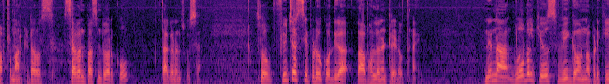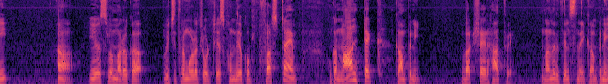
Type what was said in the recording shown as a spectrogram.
after market hours seven percent వరకు తగ్గడం చూసాం సో ఫ్యూచర్స్ ఇప్పుడు కొద్దిగా లాభాల్లోనే ట్రేడ్ అవుతున్నాయి. నిన్న గ్లోబల్ క్యూస్ వీక్గా ఉన్నప్పటికీ యుఎస్లో మరొక విచిత్రం కూడా చోటు చేసుకుంది. ఒక ఫస్ట్ టైం ఒక non tech company Berkshire Hathaway అందరికీ తెలిసింది ఈ కంపెనీ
